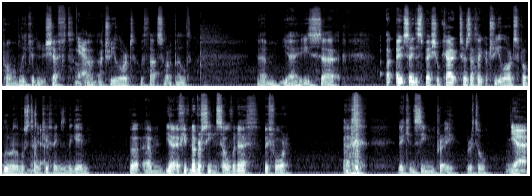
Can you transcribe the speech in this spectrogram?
probably couldn't shift Yeah. a, a tree lord with that sort of build. Um, yeah, he's uh, outside the special characters. I think a tree lord's probably one of the most tanky Yeah. things in the game. But um, yeah, if you've never seen Sylvaneth before, uh, they can seem pretty brutal. Yeah,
